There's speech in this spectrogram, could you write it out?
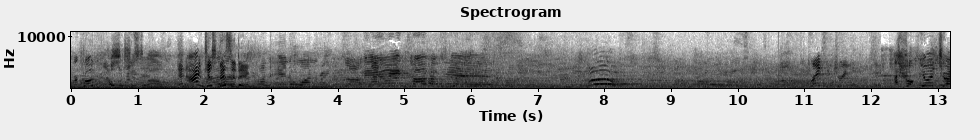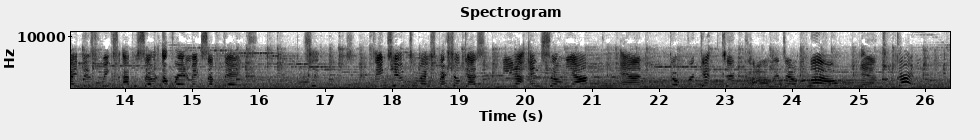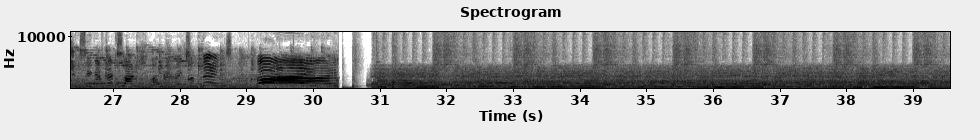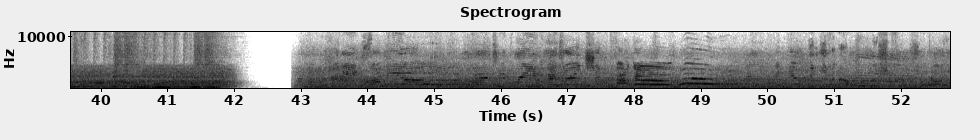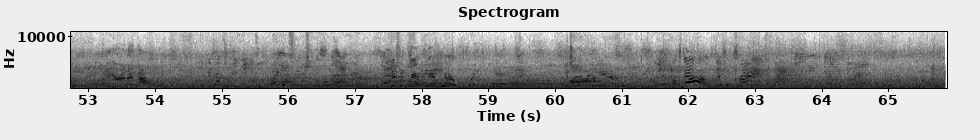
We're both Polish as well. And I'm just visiting. I hope you enjoyed this week's episode of Something. Thank you to my show guest Nina and Somia.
